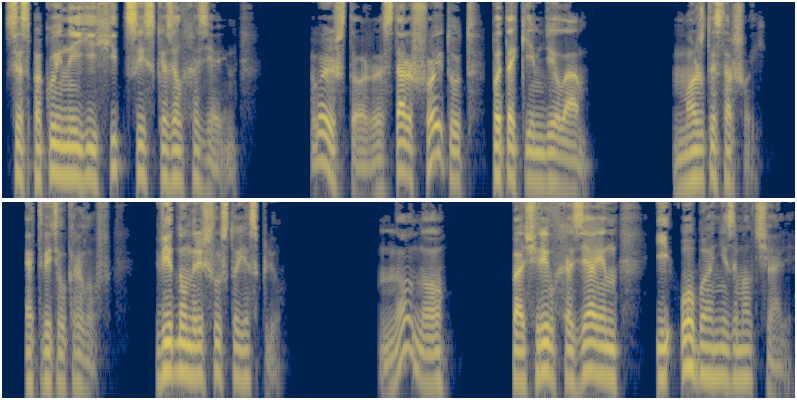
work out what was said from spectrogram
со спокойной ехидцей сказал хозяин. Вы что же, старшой тут по таким делам? Может, и старшой, ответил Крылов. Видно, он решил, что я сплю. Ну-ну, поощрил хозяин, и оба они замолчали.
